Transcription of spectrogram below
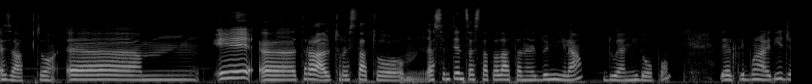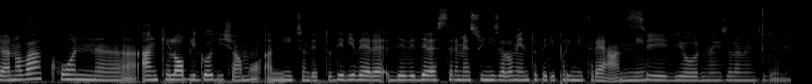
Esatto, ehm, e eh, tra l'altro stato, la sentenza è stata data nel 2000, due anni dopo, del Tribunale di Genova con eh, anche l'obbligo, diciamo, all'inizio hanno detto devi avere, deve, deve essere messo in isolamento per i primi tre anni. Sì, diurno, isolamento diurno.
